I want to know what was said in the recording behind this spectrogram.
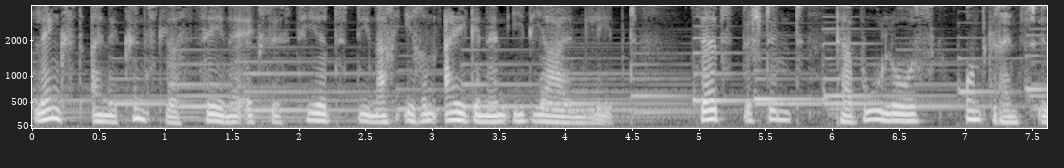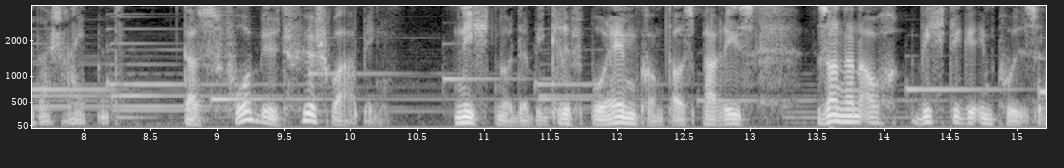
längst eine Künstlerszene existiert, die nach ihren eigenen Idealen lebt. Selbstbestimmt, tabulos und grenzüberschreitend. Das Vorbild für Schwabing. Nicht nur der Begriff Bohème kommt aus Paris, sondern auch wichtige Impulse.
